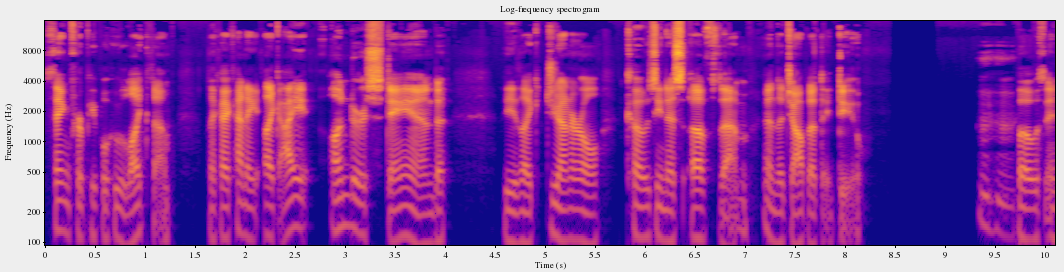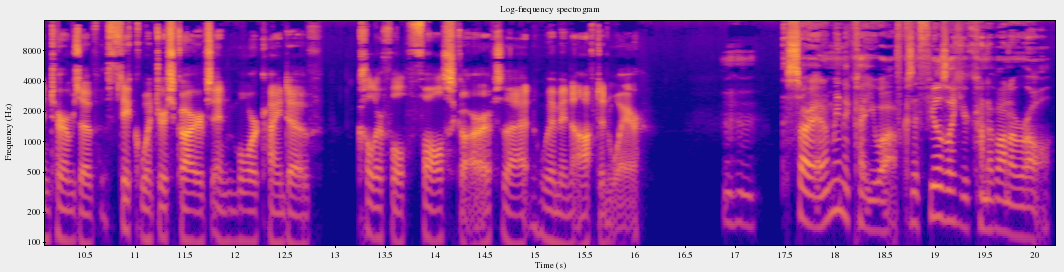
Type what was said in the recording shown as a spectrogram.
thing for people who like them. Like, I kind of like I understand the like general coziness of them and the job that they do, Mhm. both in terms of thick winter scarves and more kind of colorful fall scarves that women often wear. hmm Sorry, I don't mean to cut you off because it feels like you're kind of on a roll.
